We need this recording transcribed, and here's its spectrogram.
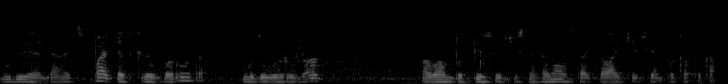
Буду я лягать спать, открыл ворота, буду выгружаться. А вам подписывайтесь на канал, ставьте лайки. Всем пока-пока.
